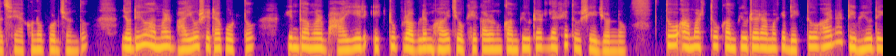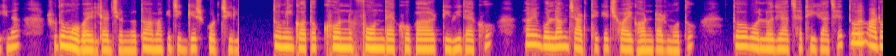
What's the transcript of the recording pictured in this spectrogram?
আছে এখনও পর্যন্ত। যদিও আমার ভাইও সেটা পড়তো। কিন্তু আমার ভাইয়ের একটু প্রবলেম হয় চোখে কারণ কম্পিউটার দেখে তো সেইজন্য। তো আমার তো কম্পিউটার আমাকে দেখতেও হয় না, টিভিও দেখি না, শুধু মোবাইলটার জন্য। তো আমাকে জিজ্ঞেস করছিল, "তুমি কতক্ষণ ফোন দেখো বা টিভি দেখো?" আমি বললাম ৪ থেকে ৬ ঘণ্টার মতো। তো বলল যে, "আচ্ছা ঠিক আছে।" তো আরও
